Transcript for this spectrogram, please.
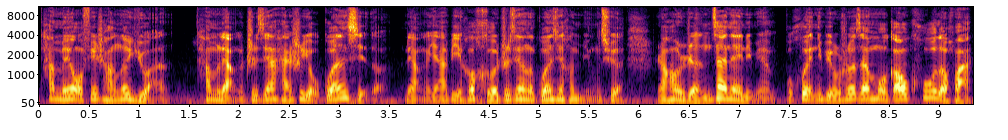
它没有非常的远，它们两个之间还是有关系的。两个崖壁和河之间的关系很明确，然后人在那里面不会，你比如说在莫高窟的话，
